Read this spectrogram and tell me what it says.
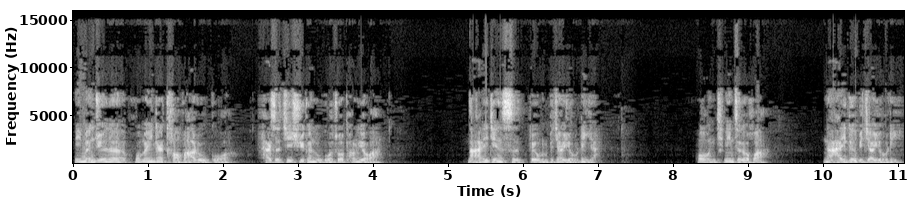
你们觉得我们应该讨伐鲁国，还是继续跟鲁国做朋友啊？哪一件事对我们比较有利啊？”哦，你听听这个话，哪一个比较有利？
